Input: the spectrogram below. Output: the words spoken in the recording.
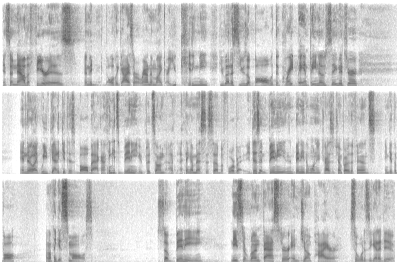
And so now the fear is, and the, all the guys are around him like, Are you kidding me? You let us use a ball with the great Bambino signature? And they're like, We've got to get this ball back. And I think it's Benny who puts on, I, I think I messed this up before, but it doesn't Benny, isn't Benny the one who tries to jump over the fence and get the ball? I don't think it's Smalls. So Benny needs to run faster and jump higher. So what does he got to do?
